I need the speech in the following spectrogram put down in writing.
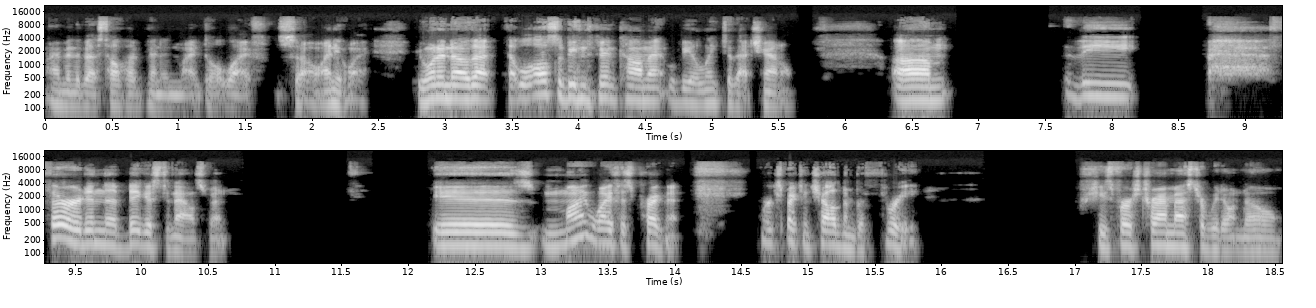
I'm in the best health I've been in my adult life. So anyway, if you want to know that, that will also be in the pinned comment. Will be a link to that channel. Um, the third and the biggest announcement is my wife is pregnant. We're expecting child number three. She's first trimester. We don't know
